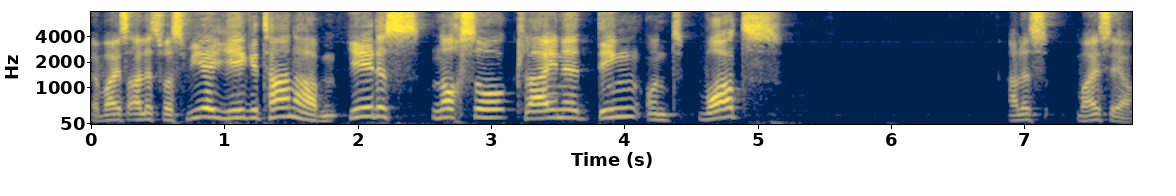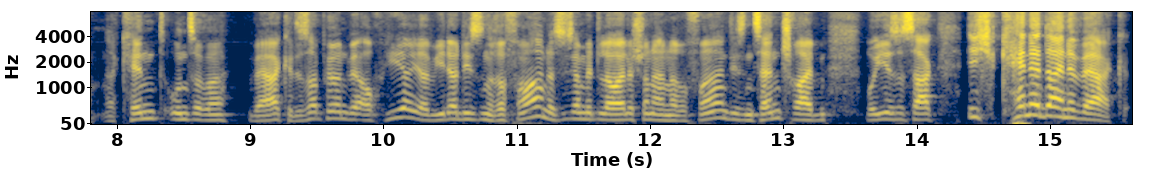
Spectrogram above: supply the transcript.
Er weiß alles, was wir je getan haben. Jedes noch so kleine Ding und Wort, alles weiß er. Er kennt unsere Werke. Deshalb hören wir auch hier ja wieder diesen Refrain. Das ist ja mittlerweile schon ein Refrain, diesen Sendschreiben, wo Jesus sagt, ich kenne deine Werke,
